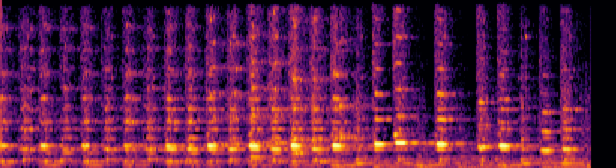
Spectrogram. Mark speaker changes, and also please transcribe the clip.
Speaker 1: ¡Gracias!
